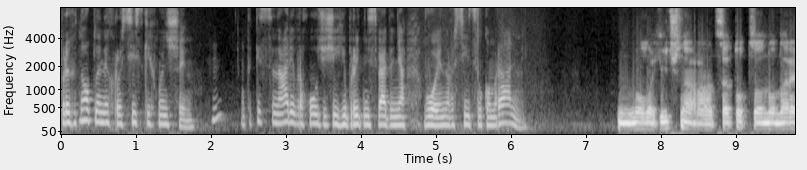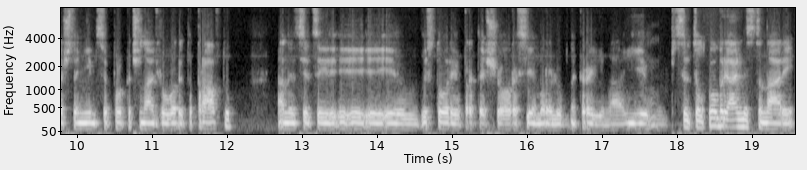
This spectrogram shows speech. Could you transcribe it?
пригноблених російських меншин. Такий сценарій, враховуючи гібридні зведення воїн Росії, цілком реальний. Ну, логічно. Це тут, ну, нарешті, німці починають говорити правду, а не ці, ці і, і, і, історії про те, що Росія миролюбна країна. І це цілком реальний сценарій.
